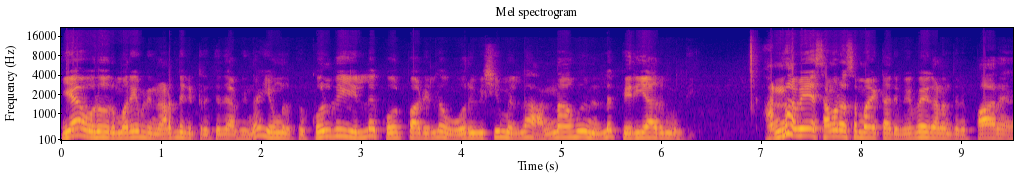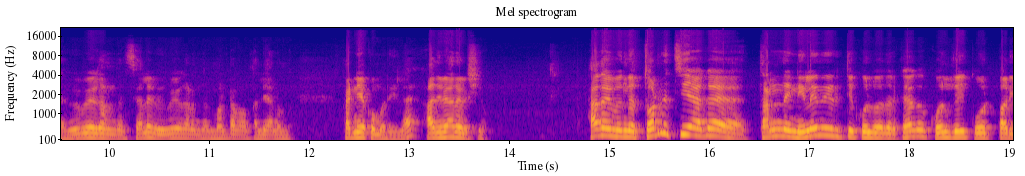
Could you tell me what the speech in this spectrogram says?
ஏன் ஒரு ஒரு முறை இப்படி நடந்துக்கிட்டு இருக்குது அப்படின்னா இவங்களுக்கு கொள்கை இல்லை கோட்பாடு இல்லை ஒரு விஷயம் இல்லை அண்ணாவும் இல்லை பெரியாரும் இல்லை. அண்ணாவே சமரசமாயிட்டார் விவேகானந்தர் பாறை விவேகானந்தர் சிலை விவேகானந்தர் மண்டபம் கல்யாணம் கன்னியாகுமரியில். அது வேற விஷயம். ஆக இவங்க தொடர்ச்சியாக தன்னை நிலைநிறுத்தி கொள்வதற்காக கொள்கை கோட்பாடு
